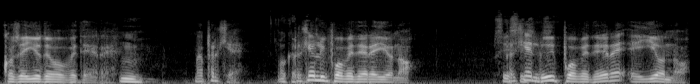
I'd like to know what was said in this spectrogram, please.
cosa io devo vedere? Mm. Ma perché? Okay. Perché lui può vedere e io no? Sì, perché sì, lui sì. può vedere e io no?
